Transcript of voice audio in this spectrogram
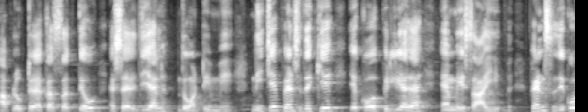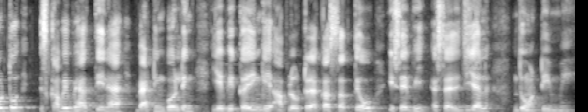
आप लोग ट्राई कर सकते हो एस एल जी एल दोनों टीम में। नीचे फ्रेंड्स देखिए, एक और प्लेयर है, M A Saif friends, record तो इसका भी बेहतरीन है, बैटिंग, बॉलिंग, ये भी करेंगे, आप लोग ट्राई कर सकते हो, इसे भी एस एल जी एल दोनों टीम में।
